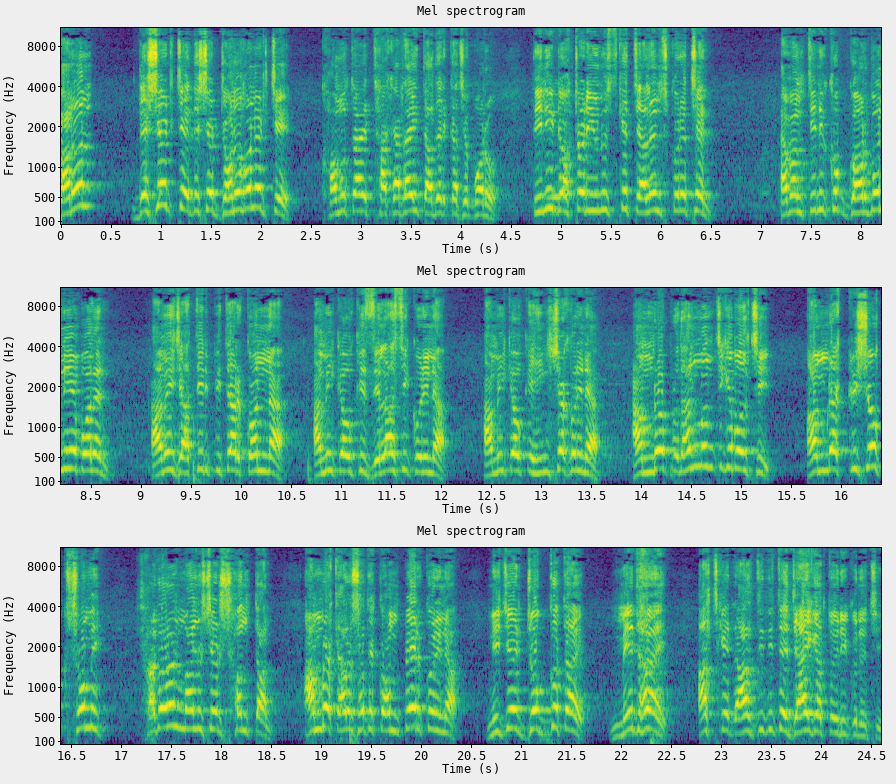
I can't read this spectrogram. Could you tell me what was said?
কারণ দেশের চেয়ে, দেশের জনগণের চেয়ে ক্ষমতায় থাকাটাই তাদের কাছে বড়। তিনি ডক্টর ইউনুসকে চ্যালেঞ্জ করেছেন, এবং তিনি খুব গর্ব নিয়ে বলেন, আমি জাতির পিতার কন্যা, আমি কাউকে জেলাসি করি না, আমি কাউকে হিংসা করি না। আমরা প্রধানমন্ত্রীকে বলছি, আমরা কৃষক, শ্রমিক, সাধারণ মানুষের সন্তান। আমরা কারোর সাথে কম্পেয়ার করি না। নিজের যোগ্যতায়, মেধায় আজকে রাজনীতিতে জায়গা তৈরি করেছি।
